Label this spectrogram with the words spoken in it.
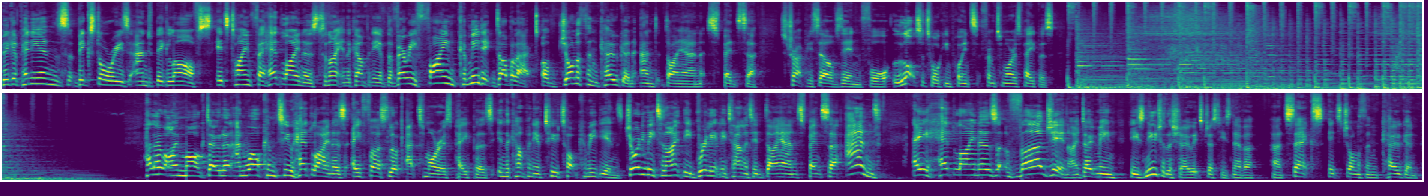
Big opinions, big stories, and big laughs. It's time for headliners tonight in the company of the very fine comedic double act of Jonathan Kogan and Diane Spencer. Strap yourselves in for lots of talking points from tomorrow's papers. Hello, I'm Mark Dolan, and welcome to Headliners, a first look at tomorrow's papers in the company of two top comedians. Joining me tonight, the brilliantly talented Diane Spencer and a Headliners virgin. I don't mean he's new to the show, it's just he's never had sex. It's Jonathan Kogan.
